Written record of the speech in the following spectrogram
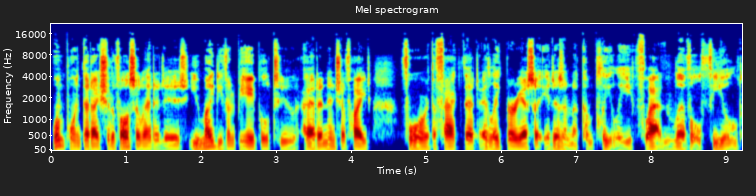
One point that I should have also added is you might even be able to add an inch of height for the fact that at Lake Berryessa it isn't a completely flat and level field.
